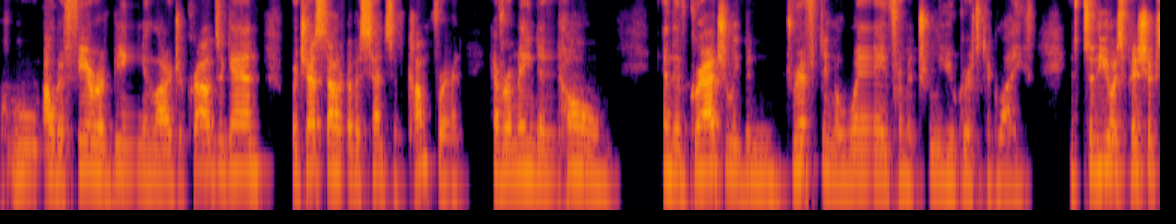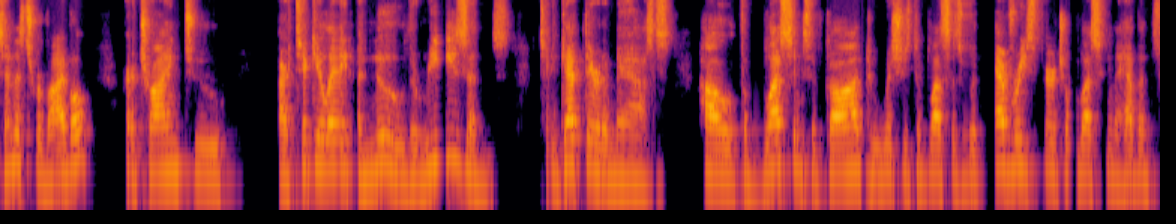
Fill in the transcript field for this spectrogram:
who, out of fear of being in larger crowds again, or just out of a sense of comfort, have remained at home and they've gradually been drifting away from a truly Eucharistic life. And so the US bishops in this revival are trying to articulate anew the reasons to get there to Mass how the blessings of God, who wishes to bless us with every spiritual blessing in the heavens,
